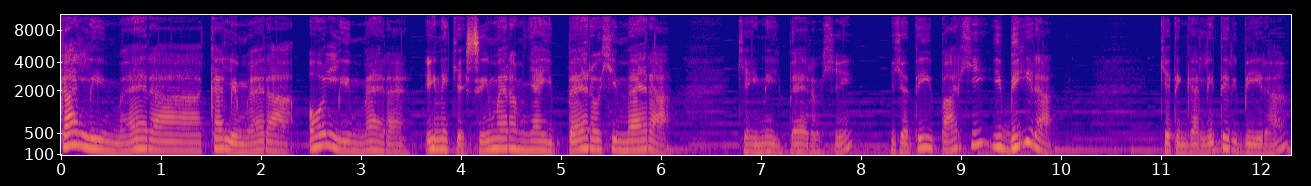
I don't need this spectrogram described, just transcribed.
Καλημέρα, καλημέρα, όλη η μέρα. Είναι και σήμερα μια υπέροχη μέρα. Και είναι υπέροχη γιατί υπάρχει η μπύρα. Και την καλύτερη μπύρα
